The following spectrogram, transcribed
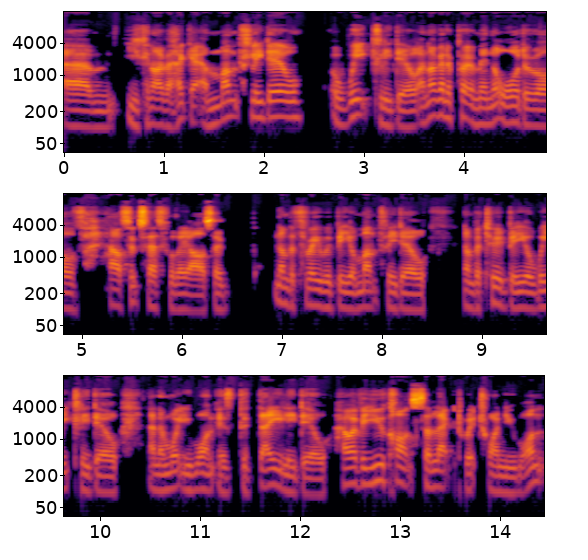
um, you can either get a monthly deal a weekly deal, and I'm going to put them in order of how successful they are. So, number three would be your monthly deal. Number two would be your weekly deal. And then what you want is the daily deal. However, you can't select which one you want.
